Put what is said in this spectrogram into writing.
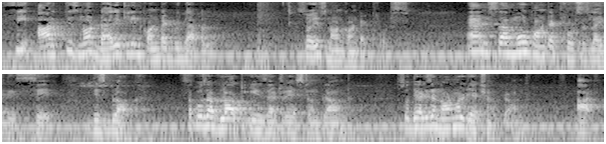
See earth is not directly in contact with the apple. So it's non-contact force. And some more contact forces like this, say this block. Suppose a block is at rest on ground. So there is a normal reaction of ground, R.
